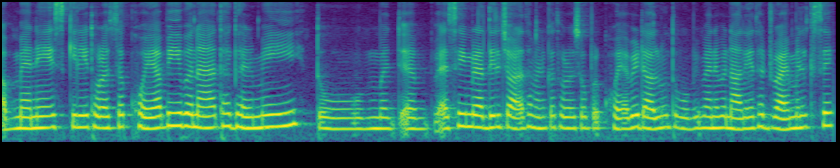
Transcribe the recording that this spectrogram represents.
अब मैंने इसके लिए थोड़ा सा खोया भी बनाया था घर में ही तो ऐसे ही मेरा दिल चाह रहा था, मैंने कहा थोड़ा सा ऊपर खोया भी डालूँ तो वो भी मैंने बना लिया था ड्राई मिल्क से।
